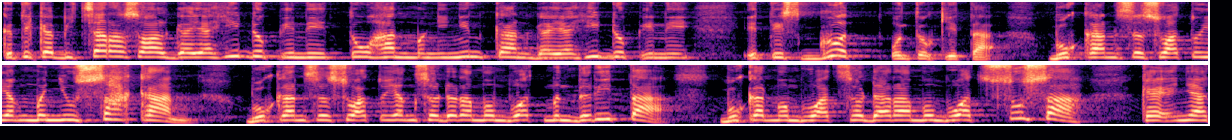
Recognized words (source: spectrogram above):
ketika bicara soal gaya hidup ini, Tuhan menginginkan gaya hidup ini it is good untuk kita, bukan sesuatu yang menyusahkan, bukan sesuatu yang saudara membuat menderita, bukan membuat saudara membuat susah, kayaknya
